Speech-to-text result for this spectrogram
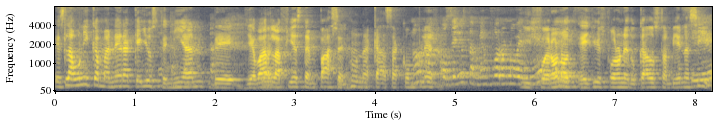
Es la única manera que ellos tenían de llevar la fiesta en paz en una casa compleja. No, pues ellos también fueron obedientes. Y fueron, ellos fueron educados también así.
